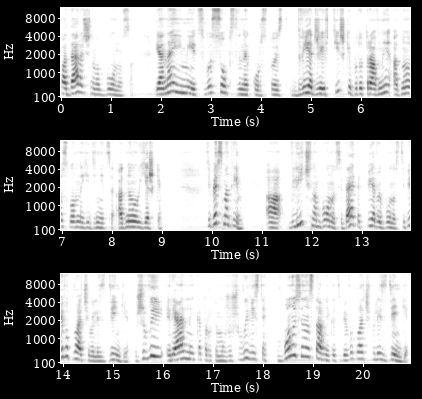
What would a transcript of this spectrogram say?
подарочного бонуса и она имеет свой собственный курс. То есть две GFT-шки будут равны одной условной единице, одной уешке. Теперь смотри, а, в личном бонусе, да, это первый бонус, тебе выплачивались деньги живые, реальные, которые ты можешь вывести. В бонусе наставника тебе выплачивались деньги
